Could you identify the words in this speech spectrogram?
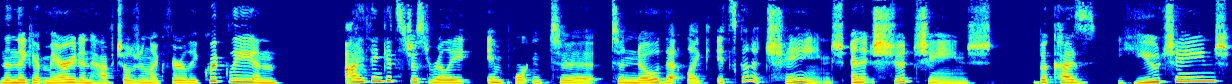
and then they get married and have children like fairly quickly. And I think it's just really important to to know that like it's gonna change and it should change because you change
